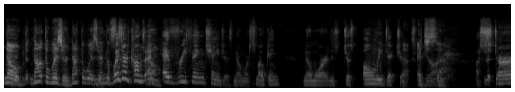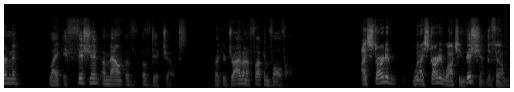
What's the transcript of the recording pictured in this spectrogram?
no, and- not the wizard, not the wizard. then the wizard comes, no. and everything changes. No more smoking, no more. It's just only dick no, jokes. from it's here on uh. A stern, like efficient amount of of dick jokes, like you're driving a fucking Volvo. I started when I started watching Efficient. the film.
